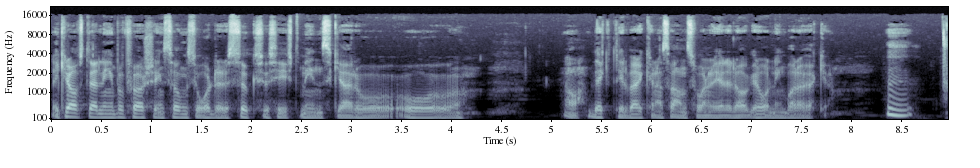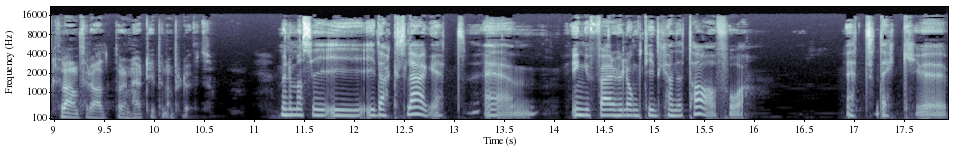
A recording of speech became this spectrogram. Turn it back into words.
där kravställningen på försäsongsorder successivt minskar och, och ja, däcktillverkarnas ansvar när det gäller lagerhållning bara ökar. Mm. Framförallt på den här typen av produkt. Men om man säger i, i dagsläget, eh, ungefär hur lång tid kan det ta att få ett däck eh,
